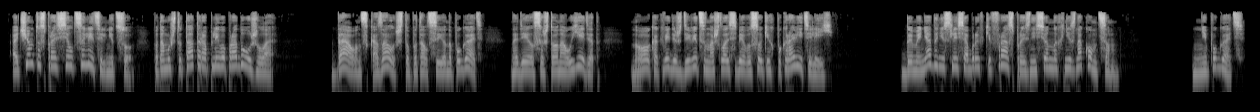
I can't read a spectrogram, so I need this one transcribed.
о чем-то спросил целительницу — потому что та торопливо продолжила. «Да, он сказал, что пытался ее напугать, надеялся, что она уедет, но, как видишь, девица нашла себе высоких покровителей». До меня донеслись обрывки фраз, произнесенных незнакомцем. «Не пугать,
